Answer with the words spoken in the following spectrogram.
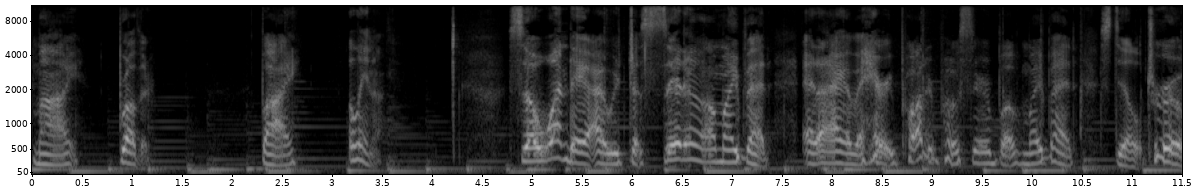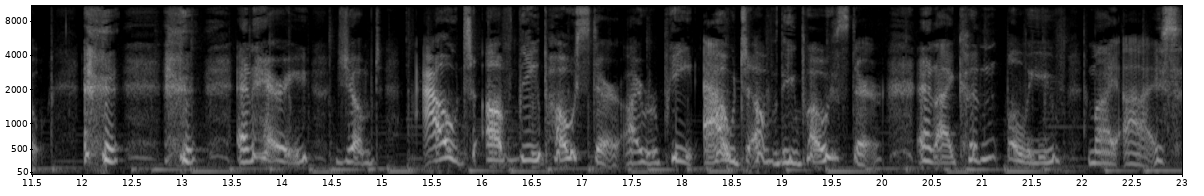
My Brother by Elena. So one day I was just sitting on my bed and I have a Harry Potter poster above my bed. Still true. and Harry jumped out of the poster. I repeat, out of the poster. And I couldn't believe my eyes.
